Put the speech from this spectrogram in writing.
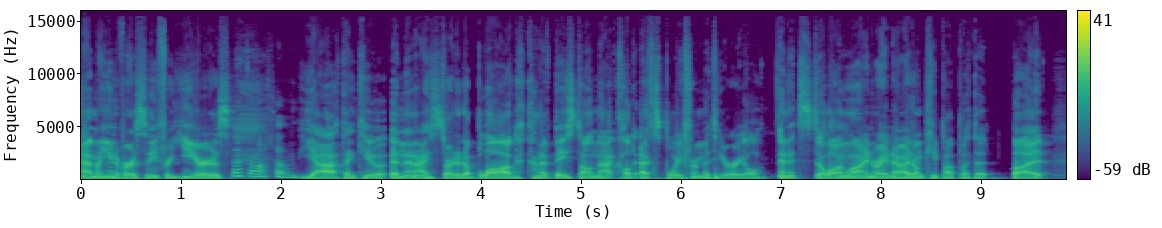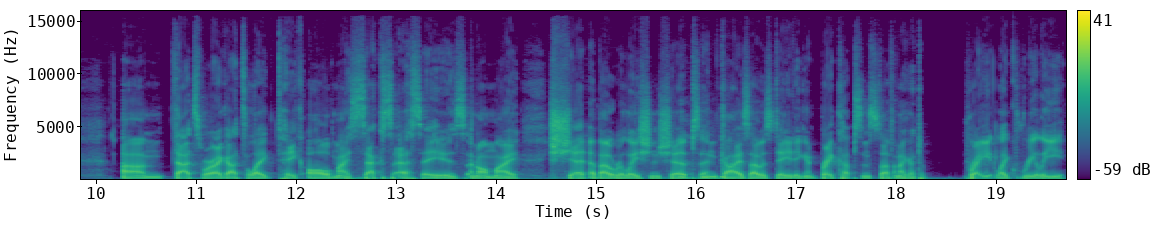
at my university for years. That's awesome. Yeah, thank you. And then I started a blog kind of based on that called Ex Boyfriend Material. And it's still online right now. I don't keep up with it, but um, that's where I got to like take all my sex essays and all my shit about relationships and guys I was dating and breakups and stuff. And I got to write like really,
